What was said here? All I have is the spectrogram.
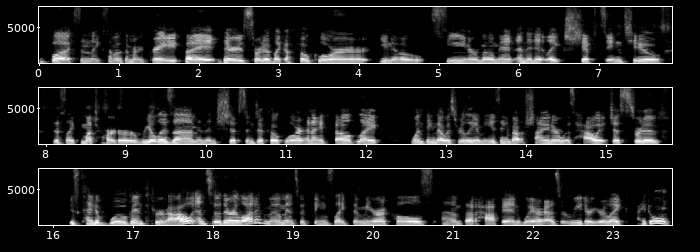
books and like some of them are great but there's sort of like a folklore you know scene or moment and then it like shifts into this like much harder realism and then shifts into folklore and i felt like one thing that was really amazing about Shiner was how it just sort of is kind of woven throughout. And so there are a lot of moments with things like the miracles um, that happen where, as a reader, you're like, I don't,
